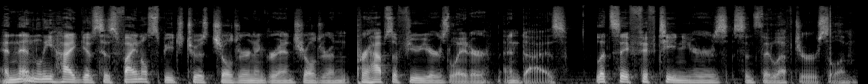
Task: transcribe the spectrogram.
and then Lehi gives his final speech to his children and grandchildren, perhaps a few years later, and dies. Let's say 15 years since they left Jerusalem.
